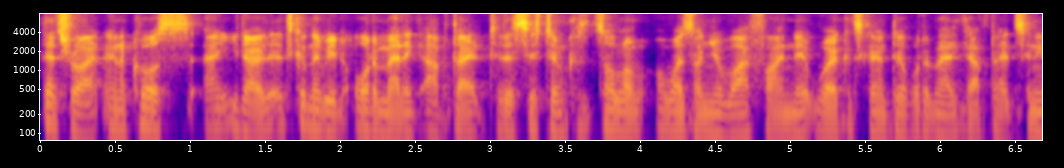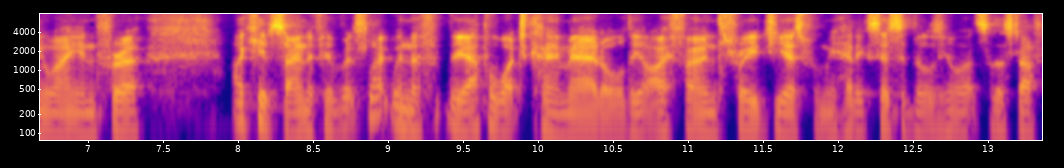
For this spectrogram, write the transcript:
That's right, and of course, uh, you know it's going to be an automatic update to the system because it's all always on your Wi-Fi network. It's going to do automatic updates anyway. And for a, I keep saying to people, it's like when the the Apple Watch came out or the iPhone 3GS when we had accessibility and all that sort of stuff.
